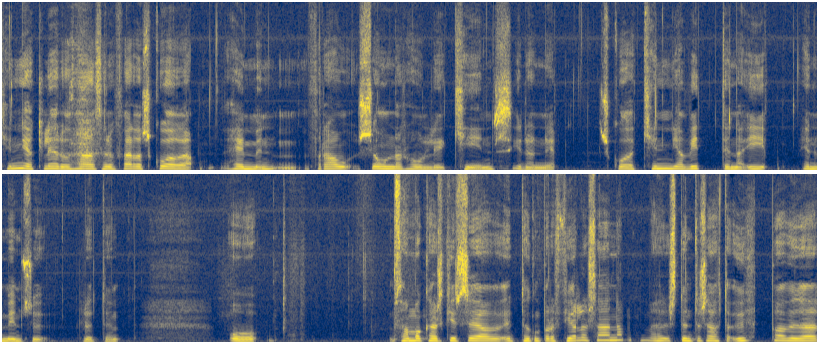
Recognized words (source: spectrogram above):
Kynjaglerugu, það þurfum að ferða að skoða heiminn frá sjónarhóli kyns í raunni, skoða kynjavittina í hennum ymsu hlutum. Og það má kannski segja við tökum bara félagsæðina stundur sagt að upphafið að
